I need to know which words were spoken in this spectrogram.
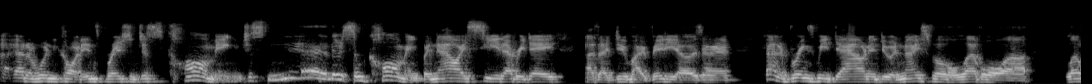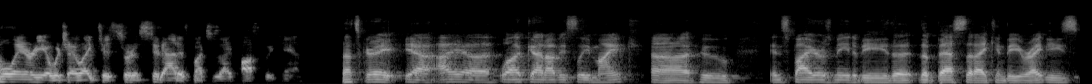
I wouldn't call it inspiration, just calming, just yeah, there's some calming. But now I see it every day as I do my videos, and it kind of brings me down into a nice little level uh, level area, which I like to sort of sit at as much as I possibly can. That's great. Yeah, I uh, well, I've got obviously Mike, uh, who inspires me to be the the best that I can be. Right? He's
